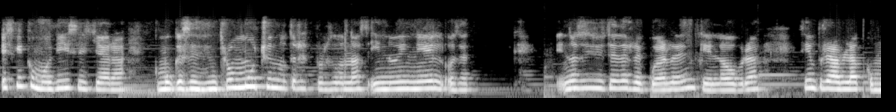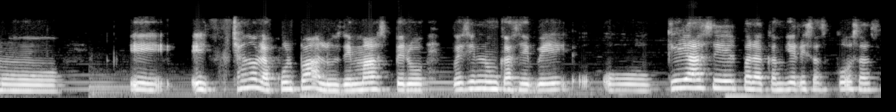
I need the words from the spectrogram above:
Es que como dices, Yara, como que se centró mucho en otras personas y no en él. O sea, no sé si ustedes recuerden que en la obra siempre habla como eh, echando la culpa a los demás, pero pues él nunca se ve o, qué hace él para cambiar esas cosas.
